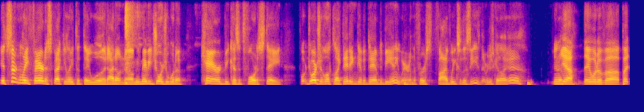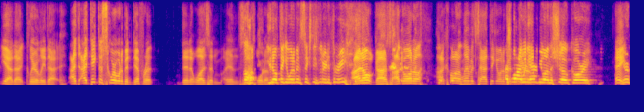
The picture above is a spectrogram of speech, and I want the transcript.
It's certainly fair to speculate that they would. I don't know. I mean, maybe Georgia would have cared because it's Florida State. Georgia looked like they didn't give a damn to be anywhere in the first five weeks of the season. They were just kind of like, eh, you know. Yeah, they would have. Uh, but yeah, that clearly that I, I think the score would have been different than it was in in South Oh, Florida. you don't think it would have been sixty-three to three? I don't, guys. I'll go on a I'll go on a limb and say I think it would have That's been. why we near- have you on the show, Corey. Hey, You're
